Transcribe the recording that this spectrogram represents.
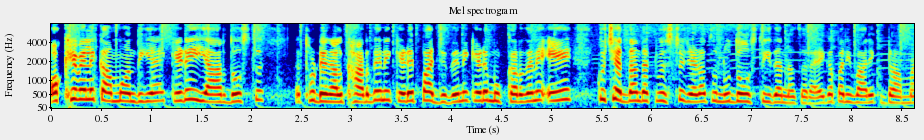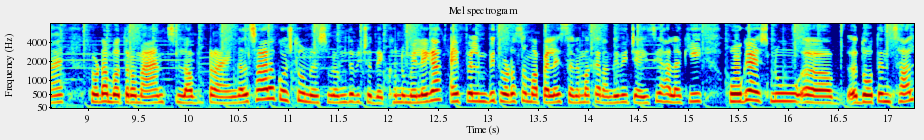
ਔਖੇ ਵੇਲੇ ਕੰਮ ਆਉਂਦੀ ਹੈ, ਕਿਹੜੇ ਯਾਰ ਦੋਸਤ ਤੁਹਾਡੇ ਨਾਲ ਖੜਦੇ ਨੇ, ਕਿਹੜੇ ਭੱਜਦੇ ਨੇ, ਕਿਹੜੇ ਮੁੱਕਰਦੇ ਨੇ, ਇਹ ਕੁਝ ਇਦਾਂ ਦਾ ਟਵਿਸਟ ਜਿਹੜਾ ਤੁਹਾਨੂੰ ਦੋਸਤੀ ਦਾ ਨਜ਼ਰ ਆਏਗਾ। ਪਰਿਵਾਰਿਕ ਡਰਾਮਾ ਹੈ ਥੋੜਾ ਬਹੁਤ ਰੋਮਾਂਸ ਲਵ ਟ੍ਰਾਇੰਗਲ ਸਾਰਾ ਕੁਝ ਤੁਹਾਨੂੰ ਇਸ ਫਿਲਮ ਦੇ ਵਿੱਚ ਦੇਖਣ ਨੂੰ ਮਿਲੇਗਾ। ਇਹ ਫਿਲਮ ਵੀ ਥੋੜਾ ਸਮਾਂ ਪਹਿਲਾਂ ਸਿਨੇਮਾ ਘਰਾਂ ਦੇ ਵਿੱਚ ਆਈ ਸੀ, ਹਾਲਾਂਕਿ ਹੋ ਗਿਆ ਇਸ ਨੂੰ 2-3 ਸਾਲ।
